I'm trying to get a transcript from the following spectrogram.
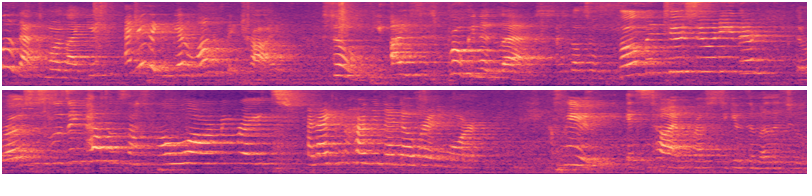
Well, that's more like it. I knew they could get along if they tried. So, the ice is broken at last. And not a moment too soon either. The rose is losing petals at an alarming rate. And I can hardly bend over anymore. Clearly, it's time for us to give them a little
